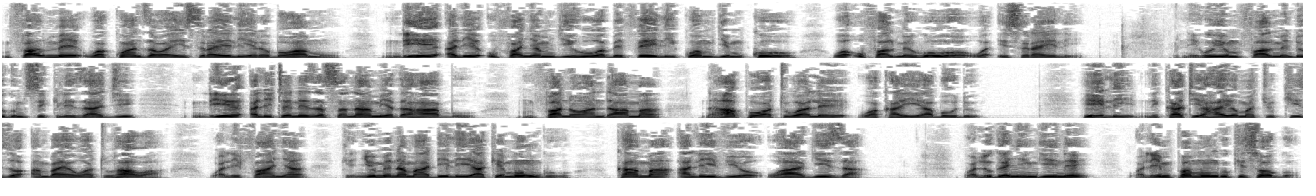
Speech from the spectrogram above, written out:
Mfalme wa kwanza wa israeli yeroboamu ndiye aliyeufanya mji huu wa betheli kuwa mji mkuu wa ufalme huo wa israeli. Ni huyu mfalme ndugu msikilizaji ndiye aliteneza sanamu ya dhahabu mfano wa ndama na hapo watu wale wakaiabudu hili ni kati ya hayo machukizo ambayo watu hawa walifanya kinyume na maadili yake mungu kama alivyowaagiza. Kwa lugha nyingine walimpa mungu kisogo.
